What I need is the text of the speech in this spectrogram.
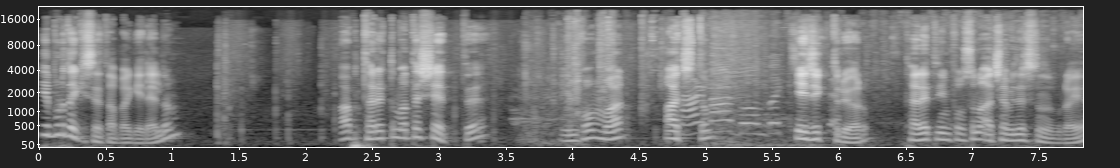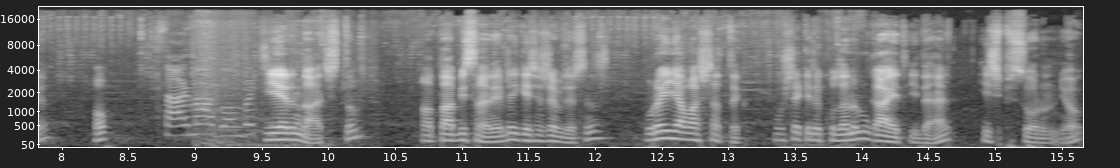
Şimdi buradaki setup'a gelelim. Abi taretim ateş etti. Infom var. Açtım. Geciktiriyorum. Taret infosunu açabilirsiniz burayı. Hop. Diğerini de açtım. Hatta bir saniye bile geç açabilirsiniz. Burayı yavaşlattık. Bu şekilde kullanım gayet ideal. Hiçbir sorun yok.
